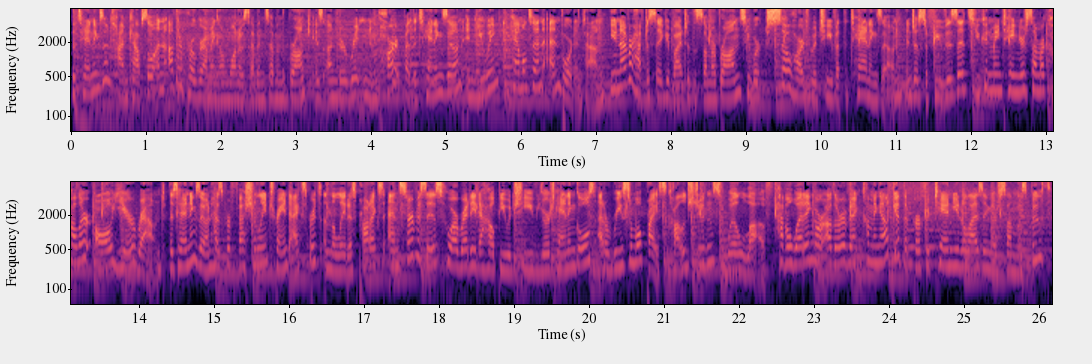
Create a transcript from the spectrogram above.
The Tanning Zone Time Capsule and other programming on 1077 The Bronc is underwritten in part by the Tanning Zone in Ewing, Hamilton, and Bordentown. You never have to say goodbye to the summer bronze you worked so hard to achieve at the Tanning Zone. In just a few visits, you can maintain your summer color all year round. The Tanning Zone has professionally trained experts in the latest products and services who are ready to help you achieve your tanning goals at a reasonable price college students will love. Have a wedding or other event coming up? Get the perfect tan utilizing their sunless booth,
